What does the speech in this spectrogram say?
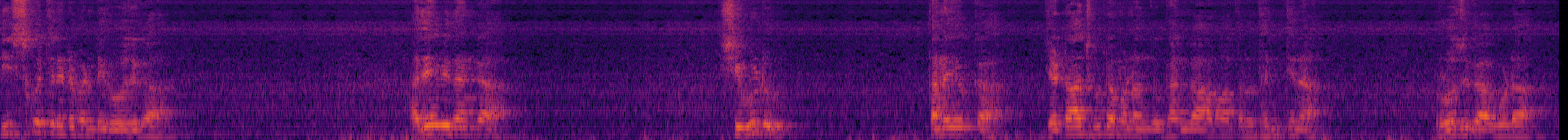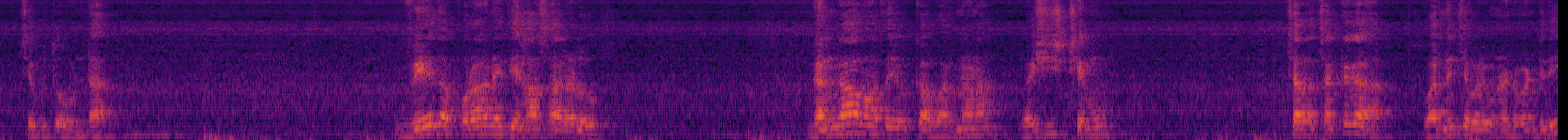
తీసుకొచ్చినటువంటి రోజుగా అదేవిధంగా శివుడు తన యొక్క జటాజూటమనందు గంగామాతను ధరించిన రోజుగా కూడా చెబుతూ ఉంటారు. వేద పురాణ ఇతిహాసాలలో గంగామాత యొక్క వర్ణన వైశిష్ట్యము చాలా చక్కగా వర్ణించబడి ఉన్నటువంటిది.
